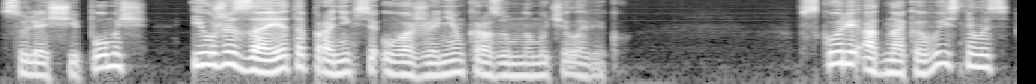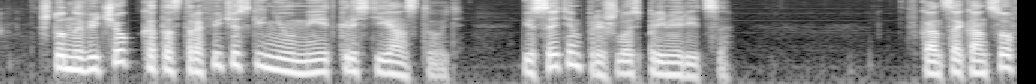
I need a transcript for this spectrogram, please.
сулящей помощь, и уже за это проникся уважением к разумному человеку. Вскоре, однако, выяснилось, что новичок катастрофически не умеет крестьянствовать, и с этим пришлось примириться. В конце концов,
